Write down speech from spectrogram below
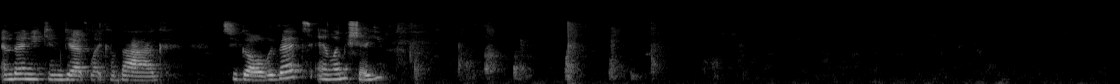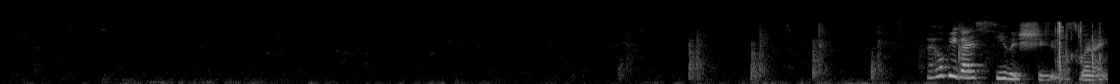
And then you can get like a bag to go with it. And let me show you. I hope you guys see the shoes when I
